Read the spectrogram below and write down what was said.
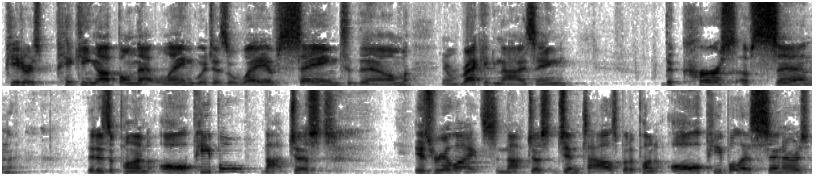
Peter is picking up on that language as a way of saying to them and recognizing the curse of sin that is upon all people, not just Israelites and not just Gentiles, but upon all people as sinners.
